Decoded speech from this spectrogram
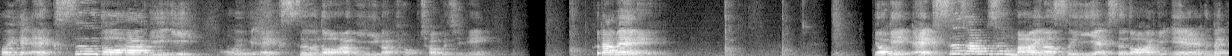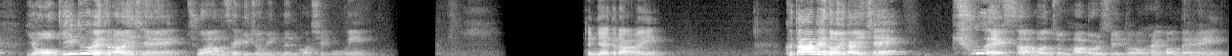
어, 이게 x 더하기 2. 어, 여기 x 더하기 2가 겹쳐, 그지? 그 다음에 여기 x 3승 마이너스 2x 더하기 1. 근데 여기도 얘들아 이제 주황색이 좀 있는 것이고. 됐냐, 얘들아? 그 다음에 너희가 이제 QX 한번 좀 봐볼 수 있도록 할 건데.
